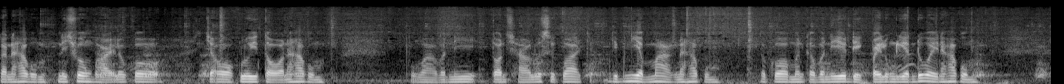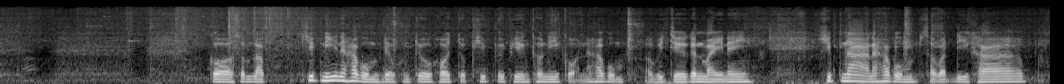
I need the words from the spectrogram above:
กันนะครับ ผมในช่วงบ่ายแล้วก็จะออกลุยต่อนะครับ ผมเพราะว่าวันนี้ตอนเช้ารู้สึกว่าจะเงียบๆมากนะครับ ผม แล้วก็เหมือนกับวันนี้เด็กไปโรงเรียนด้วยนะครับ ผม ก็สำหรับ คลิปนี้นะครับผมเดี๋ยวคุณโจขอจบคลิปไปเพียงเท่านี้ก่อนนะครับผม เอาไปเจอกันใหม่ในคลิปหน้านะครับผม สวัสดีครับ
